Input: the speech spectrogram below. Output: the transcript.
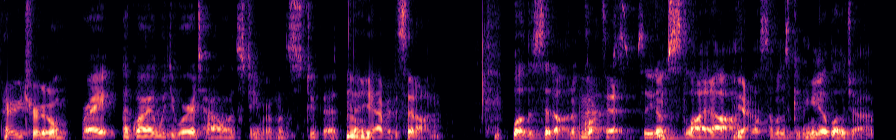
Very true. right? Like, why would you wear a towel in a steam room? That's stupid. Yeah, you have it to sit on. Well, to sit on, of And course. that's it. So you don't slide off Yeah. while someone's giving you a blowjob.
